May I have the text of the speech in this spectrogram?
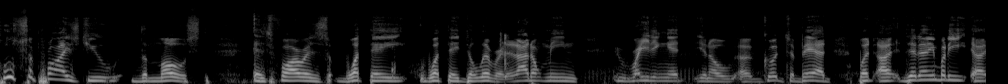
Who surprised you the most as far as what they what they delivered. And I don't mean rating it, you know, uh, good to bad, but uh, did anybody uh,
